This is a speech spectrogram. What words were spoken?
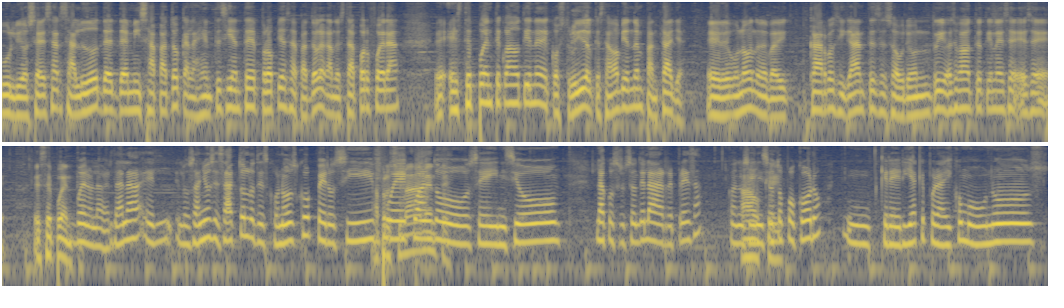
Julio César, saludos desde mi Zapatoca. La gente siente de propia Zapatoca cuando está por fuera. eh, este puente, cuando tiene de construido el que estamos viendo en pantalla? eh, uno donde hay carros gigantes sobre un río. ¿Eso cuando tiene ese, ese, ese puente? Bueno, la verdad, la- el- los años exactos los desconozco, pero sí fue cuando se inició la construcción de la represa, cuando Ah, se inició. Topocoro. mm, creería que por ahí como unos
